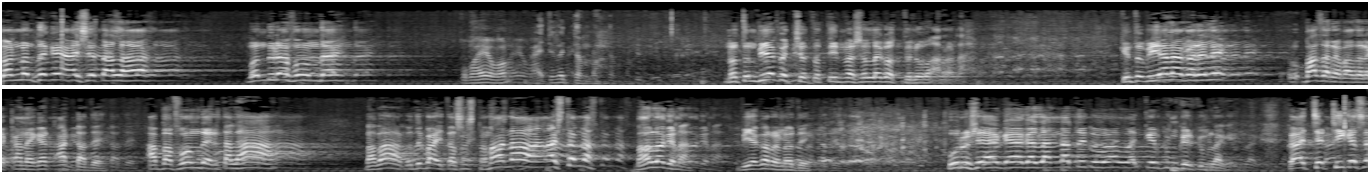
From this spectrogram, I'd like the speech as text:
লন্ডন থেকে আইসে তালা। বন্ধুরা ফোন দেয়। ও ভাই আইতে পারতাম না। নতুন বিয়ে করছ তো, তিন মাসের লাগে তুলো আরও না। কিন্তু বিয়ে না করেলে বাজারে বাজারে কানে গাট আড্ডা দে আব্বা ফোন দেয় তালা বাবা, ওদের বাড়িতে আসতাম না? আসতাম না, ভালো লাগে না। বিয়ে করে না পুরুষে একা একা জান্নাতে আল্লাহ কীরকম কীরকম লাগে? আচ্ছা ঠিক আছে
